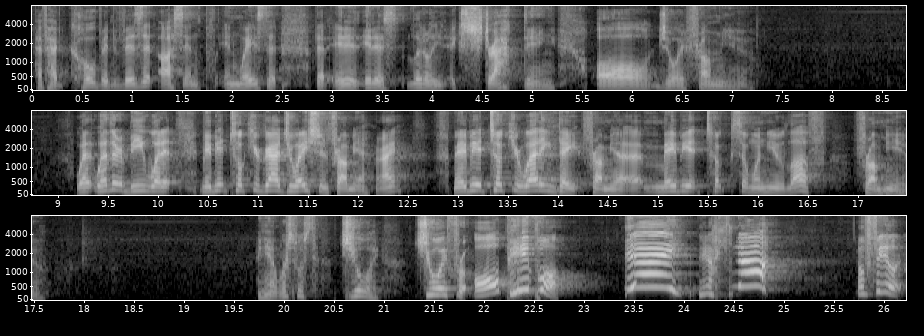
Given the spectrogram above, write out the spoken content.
have had COVID visit us in, in ways that, that it, is, it is literally extracting all joy from you. Whether it be what it, maybe it took your graduation from you, right? Maybe it took your wedding date from you. Uh, maybe it took someone you love from you. And yet we're supposed to, joy, joy for all people. Yay! And you're like, nah, don't feel it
